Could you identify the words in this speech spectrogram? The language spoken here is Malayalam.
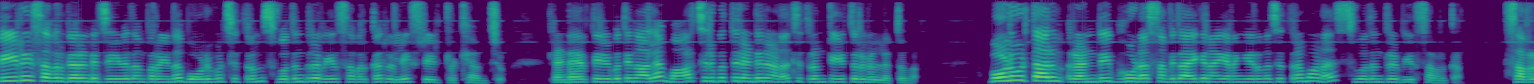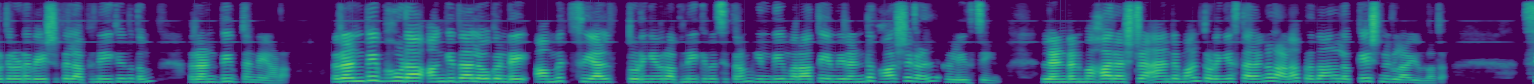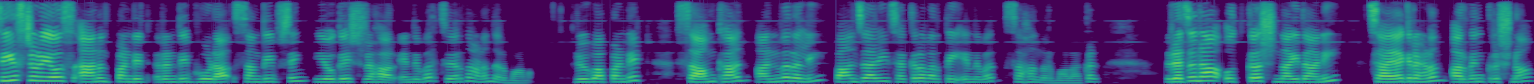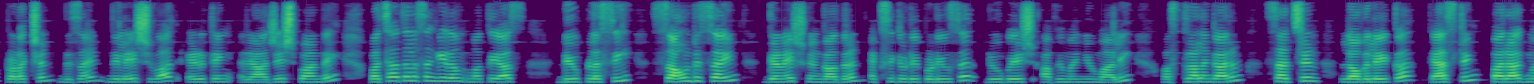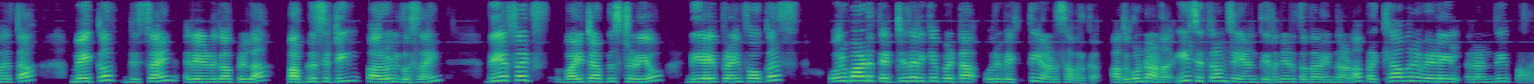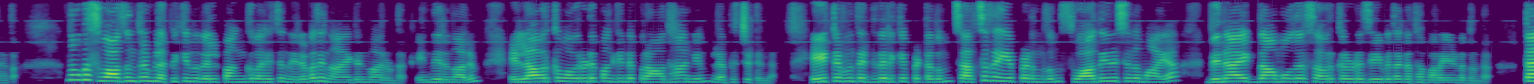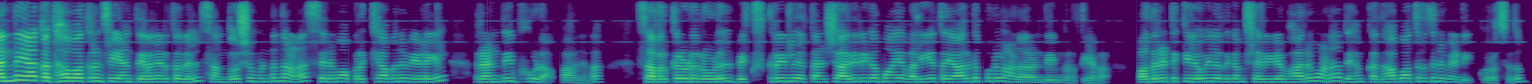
വി ഡി സവർക്കറിന്റെ ജീവിതം പറയുന്ന ബോളിവുഡ് ചിത്രം സ്വതന്ത്ര വീർ സവർക്കർ റിലീസ് ഡേറ്റ് പ്രഖ്യാപിച്ചു. രണ്ടായിരത്തി ഇരുപത്തിനാല് മാർച്ച് ഇരുപത്തിരണ്ടിനാണ് ചിത്രം തിയേറ്ററുകളിലെത്തുക. ബോളിവുഡ് താരം രൺദീപ് ഹൂഡ സംവിധായകനായി ഇറങ്ങിയിരുന്ന ചിത്രമാണ് സ്വതന്ത്ര വീർ സവർക്കർ. സവർക്കറുടെ വേഷത്തിൽ അഭിനയിക്കുന്നതും രൺദീപ് തന്നെയാണ്. രൺദീപ് ഹൂഡ അങ്കിത ലോകണ്ടെ അമിത് സിയാൽ തുടങ്ങിയവർ അഭിനയിക്കുന്ന ചിത്രം ഹിന്ദി മറാത്തി എന്നീ രണ്ട് ഭാഷകളിൽ റിലീസ് ചെയ്യും. ലണ്ടൻ മഹാരാഷ്ട്ര ആൻഡമാൻ തുടങ്ങിയ സ്ഥലങ്ങളാണ് പ്രധാന ലൊക്കേഷനുകളായുള്ളത് സി സ്റ്റുഡിയോസ് ആനന്ദ് പണ്ഡിറ്റ് രൺദീപ് ഹൂഡ സന്ദീപ് സിംഗ് യോഗേഷ് രഹാർ എന്നിവർ ചേർന്നാണ് നിർമ്മാണം. രൂപ പണ്ഡിറ്റ് സാം ഖാൻ അൻവർ അലി പാഞ്ചാലി ചക്രവർത്തി എന്നിവർ സഹനിർമ്മാതാക്കൾ രചന ഉത്കർഷ് നൈദാനി ഛായാഗ്രഹണം Arvind Krishna production design Nilesh Wagh editing Rajesh Pandey പശ്ചാത്തല സംഗീതം Mathias Duplessy sound design Ganesh Gangadharan executive producer Rupesh Abhimanyu Mali വസ്ത്രാലങ്കാരം Sachin Lovalekar casting Parag Mehta makeup design Renuka Pillai publicity Parul Gusain V F X white apple studio D I prime focus ഒരുപാട് തെറ്റിദ്ധരിക്കപ്പെട്ട ഒരു വ്യക്തിയാണ് സവർക്കർ അതുകൊണ്ടാണ് ഈ ചിത്രം ചെയ്യാൻ തിരഞ്ഞെടുത്തത് എന്നാണ് പ്രഖ്യാപന വേളയിൽ രൺദീപ് പറഞ്ഞത്. നമുക്ക് സ്വാതന്ത്ര്യം ലഭിക്കുന്നതിൽ പങ്കുവഹിച്ച നിരവധി നായകന്മാരുണ്ട്. എന്നിരുന്നാലും എല്ലാവർക്കും അവരുടെ പങ്കിന്റെ പ്രാധാന്യം ലഭിച്ചിട്ടില്ല. ഏറ്റവും തെറ്റിദ്ധരിക്കപ്പെട്ടതും ചർച്ച ചെയ്യപ്പെടുന്നതും സ്വാധീനിച്ചതുമായ വിനായക് ദാമോദർ സവർക്കറുടെ ജീവിതകഥ പറയേണ്ടതുണ്ട്. തന്നെ ആ കഥാപാത്രം ചെയ്യാൻ തിരഞ്ഞെടുത്തതിൽ സന്തോഷമുണ്ടെന്നാണ് സിനിമ പ്രഖ്യാപന വേളയിൽ രൺദീപ് ഹൂഡ പറഞ്ഞത്. സവർക്കറുടെ റോളിൽ ബിഗ് സ്ക്രീനിൽ എത്താൻ ശാരീരികമായ വലിയ തയ്യാറെടുപ്പുകളാണ് രൺദീപ് നടത്തിയത്. പതിനെട്ട് കിലോയിലധികം ശരീരഭാരമാണ് അദ്ദേഹം കഥാപാത്രത്തിന് വേണ്ടി കുറച്ചതും.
